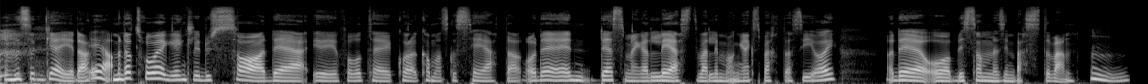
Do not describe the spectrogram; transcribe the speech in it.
Men så gøy, da. Ja. Men da tror jeg egentlig du sa det i forhold til hva, hva man skal se etter, og det er det som jeg har lest veldig mange eksperter si òg, og det å bli sammen med sin beste venn. Mm.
